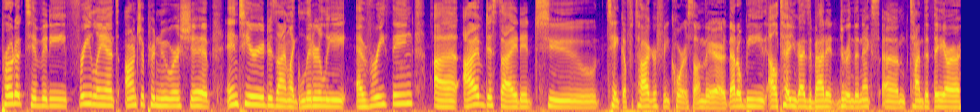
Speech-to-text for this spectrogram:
productivity, freelance, entrepreneurship, interior design, like literally everything. Uh, I've decided to take a photography course on there. That'll be, I'll tell you guys about it during the next um, time that they are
